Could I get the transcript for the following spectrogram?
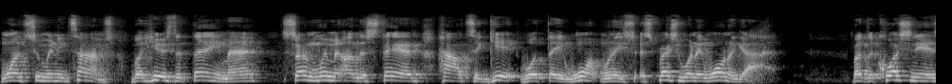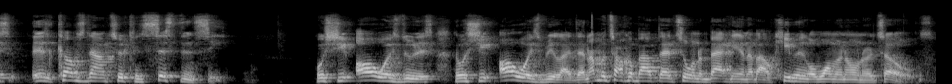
one too many times. But here's the thing, man. Certain women understand how to get what they want when they, especially when they want a guy. But the question is, it comes down to consistency. Will she always do this? Will she always be like that? And I'm gonna talk about that too on the back end about keeping a woman on her toes.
